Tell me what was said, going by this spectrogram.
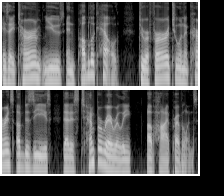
is a term used in public health to refer to an occurrence of disease that is temporarily of high prevalence.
